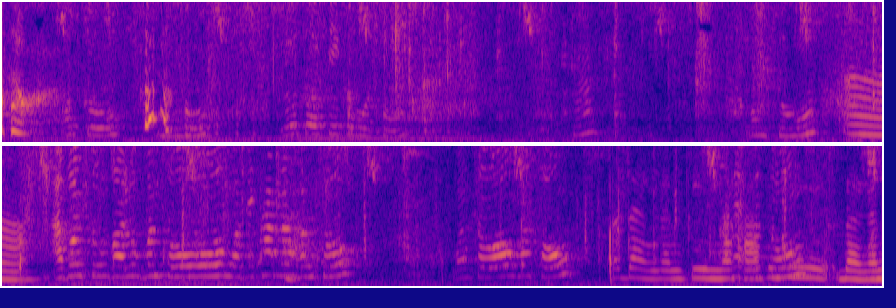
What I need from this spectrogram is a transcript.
นสูงรู้ตัวทีก็หมดสูงบนสูงอ่าอะบนสูงก่อนลูกบนสูงวันที่ข้ามนะบนสูงบนสูงบนสูงก็แบ่งกันกินนะคะพี่แบ่งกัน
